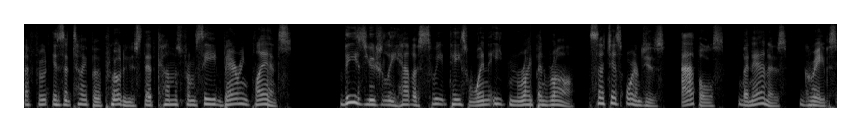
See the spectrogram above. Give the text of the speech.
a fruit is a type of produce that comes from seed-bearing plants. These usually have a sweet taste when eaten ripe and raw, such as oranges, apples, bananas, grapes,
